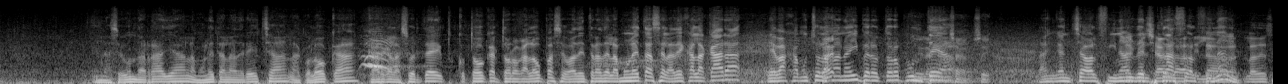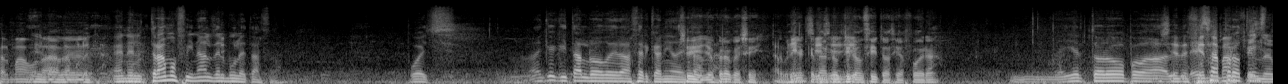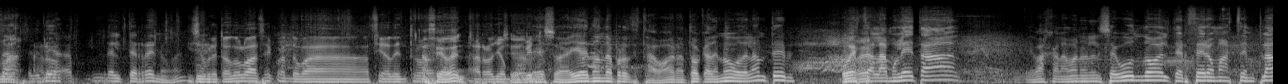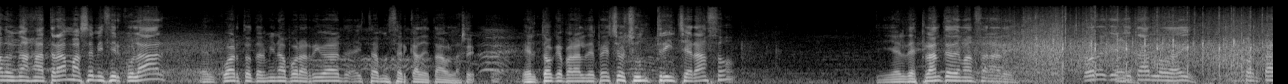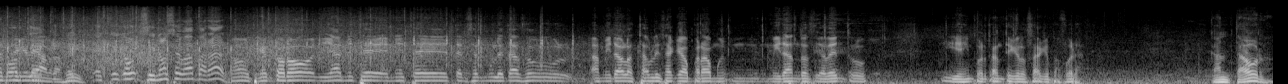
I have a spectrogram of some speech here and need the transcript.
En la segunda raya, la muleta a la derecha, la coloca, carga la suerte, toca, el toro galopa, se va detrás de la muleta, se la deja la cara, le baja mucho la Eh. mano ahí, pero el toro puntea, la ha enganchado al final del trazo, al final, La, desarmado la, la la de- muleta. en el tramo final del muletazo. Pues hay que quitarlo de la cercanía de Sí, tabla. yo creo que sí. Habría que sí, darle sí, un sí. tironcito hacia afuera. Ahí el toro, pues, Se defiende esa más, protesta más, de- claro. del terreno. ¿eh? Y sobre todo lo hace cuando va hacia adentro, Hacia adentro, arrolla un sí, poquito. Eso, ahí es donde ha protestado. Ahora toca de nuevo delante, puesta la muleta, le baja la mano en el segundo, el tercero más templado y más atrás, más semicircular. El cuarto termina por arriba, está muy cerca de tabla. Sí. El toque para el de pecho, es un trincherazo. Y el desplante de Manzanares. Toro hay que quitarlo de ahí. Importante que le abra, sí. Es que co- si no se va a parar. No, es que el toro ya en este, en este tercer muletazo ha mirado las tablas y se ha quedado parado mirando hacia adentro y es importante que lo saque para afuera. Cantaor.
